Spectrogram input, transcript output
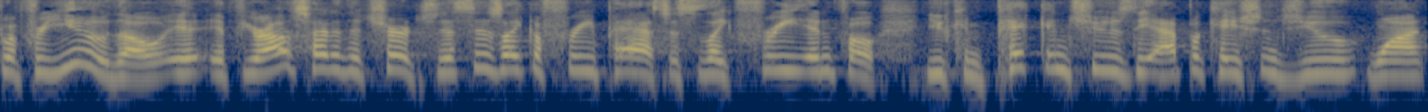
but for you, though, if you're outside of the church, this is like a free pass. This is like free info. You can pick and choose the applications you want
